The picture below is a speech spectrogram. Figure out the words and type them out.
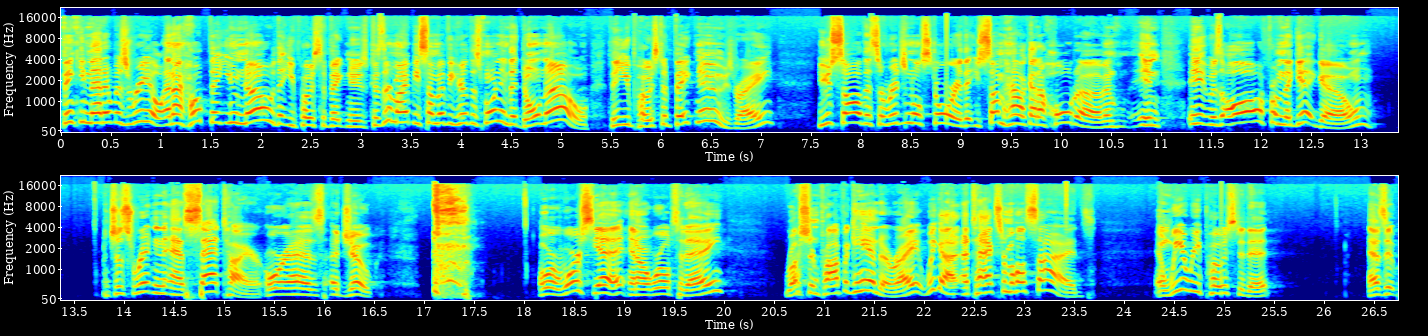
thinking that it was real. And I hope that you know that you posted fake news because there might be some of you here this morning that don't know that you posted fake news, right? You saw this original story that you somehow got a hold of, and, and it was all from the get go just written as satire or as a joke. or worse yet, in our world today, Russian propaganda, right? We got attacks from all sides. And we reposted it as, it,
